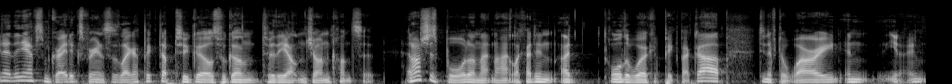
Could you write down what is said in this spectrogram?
know, then you have some great experiences. Like I picked up two girls who've gone to the Elton John concert, and I was just bored on that night. Like I didn't, I all the work had picked back up, didn't have to worry, and you know,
